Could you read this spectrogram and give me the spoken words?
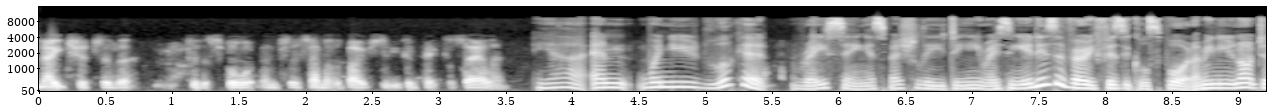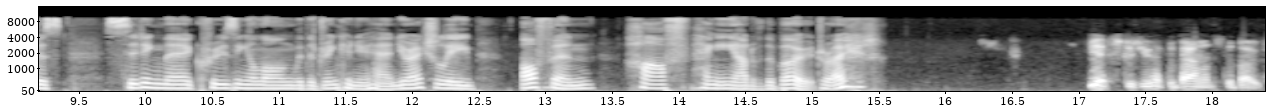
nature to the to the sport and to some of the boats that you can pick to sail in. Yeah, and when you look at racing, especially dinghy racing, it is a very physical sport. I mean, you're not just sitting there cruising along with a drink in your hand. You're actually often half hanging out of the boat, right? Yes, because you have to balance the boat,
